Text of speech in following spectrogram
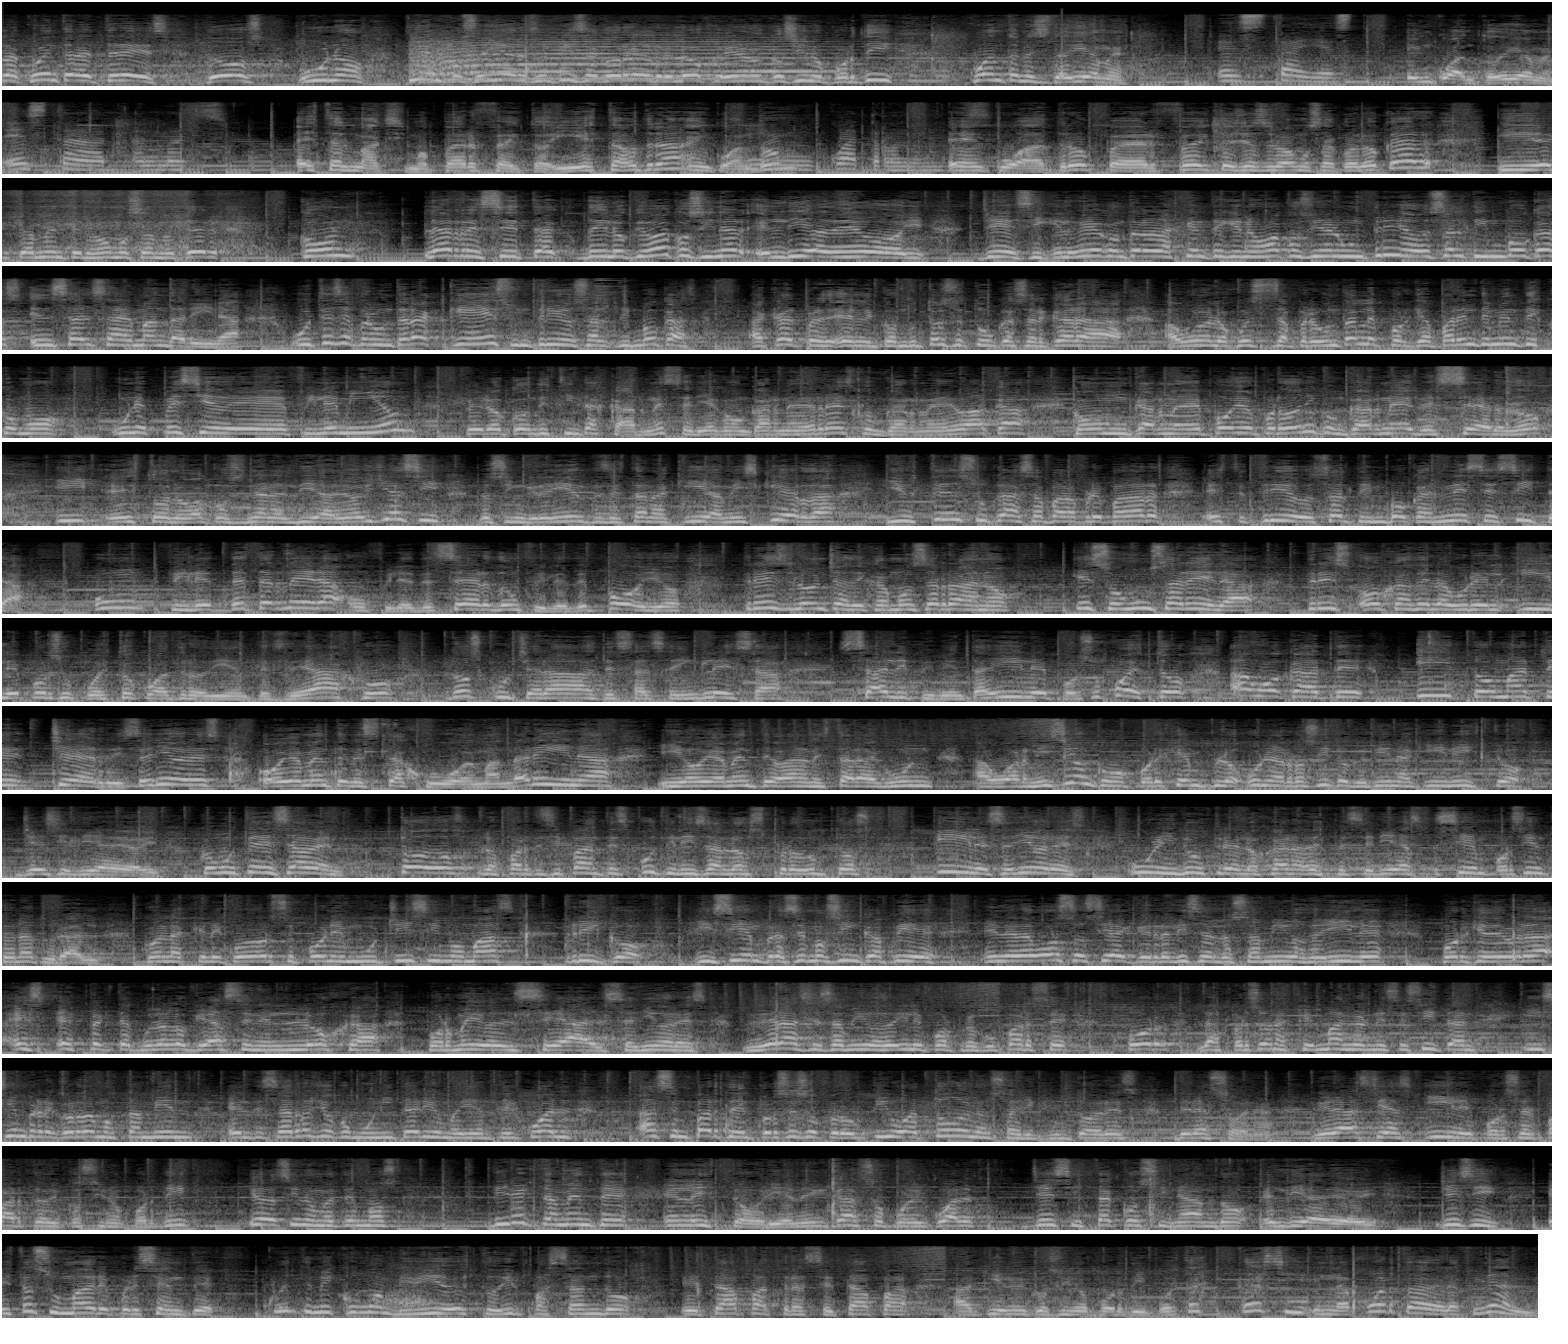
La cuenta de 3, 2, 1, tiempo, señores, empieza a correr el reloj en el cocino por ti. ¿Cuánto necesita? Dígame. Esta y esta. ¿En cuánto? Dígame. Esta al máximo. Esta es el máximo, perfecto. ¿Y esta otra en cuánto? En cuatro nomás. En cuatro, perfecto, ya se lo vamos a colocar y directamente nos vamos a meter con la receta de lo que va a cocinar el día de hoy. Jessy, que les voy a contar a la gente que nos va a cocinar un trío de saltimbocas en salsa de mandarina. Usted se preguntará qué es un trío de saltimbocas. Acá el, conductor se tuvo que acercar a, a uno de los jueces a preguntarles porque aparentemente es como una especie de filet mignon, pero con distintas carnes. Sería con carne de res, con carne de vaca, con carne de pollo, perdón, y con carne de cerdo. Y esto lo va a cocinar el día de hoy Jessy. Los ingredientes están aquí a mi izquierda. Y usted en su casa para preparar este trío de saltimbocas necesita un filet de ternera, un filet de cerdo, un filet de pollo, tres lonchas de jamón serrano, queso mozzarella, tres hojas de laurel hile, por supuesto, cuatro dientes de ajo, dos cucharadas de salsa inglesa, sal y pimienta hile, por supuesto, aguacate y tomate cherry. Señores, obviamente necesita jugo de mandarina y obviamente van a necesitar alguna guarnición, como por ejemplo un arrocito que tiene aquí listo Jessy el día de hoy. Como ustedes saben, todos los participantes utilizan los productos Ile, señores, una industria lojana de especerías 100% natural, con la que el Ecuador se pone muchísimo más rico y siempre hacemos hincapié en la labor social que realizan los amigos de Ile, porque de verdad es espectacular lo que hacen en Loja por medio del CEAL, señores. Gracias amigos de Ile por preocuparse por las personas que más lo necesitan y siempre recordamos también el desarrollo comunitario mediante el cual hacen parte del proceso productivo a todos los agricultores de la zona. Gracias Ile por ser parte de Cocino por y ahora sí nos metemos directamente en la historia, en el caso por el cual Jessy está cocinando el día de hoy. Jessy, está su madre presente. Cuénteme cómo han vivido esto de ir pasando etapa tras etapa aquí en el Cocino por Ti. Pues estás casi en la puerta de la final.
